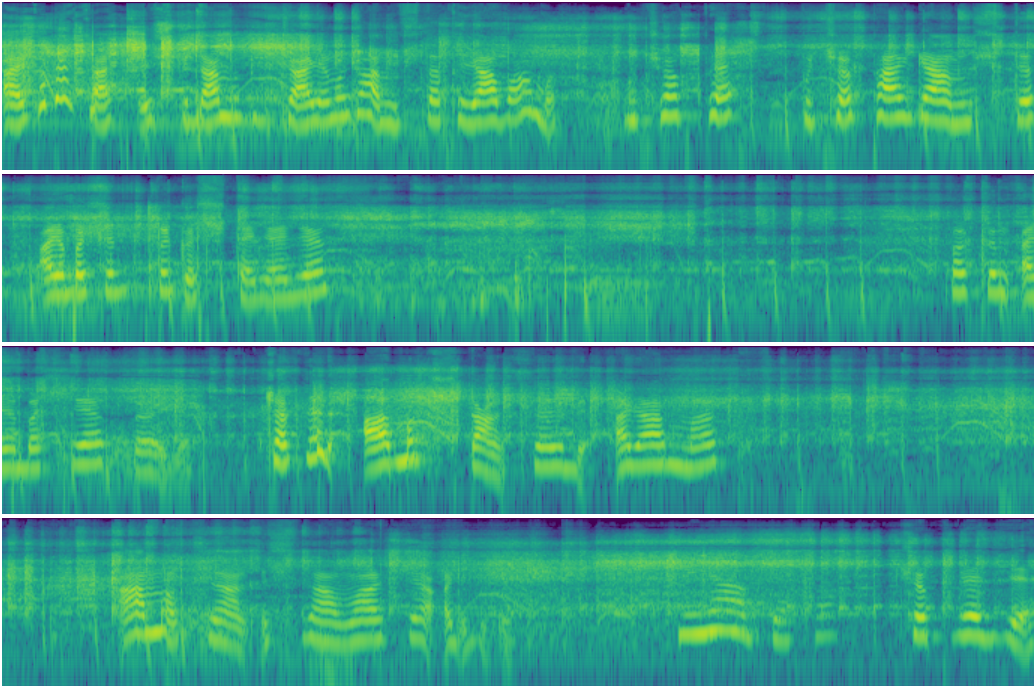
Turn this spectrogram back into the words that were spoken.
Arkadaşlar eskiden bir hikayeme gelmişti hatırlayan var mı? Bu çöpe bu çöper gelmişti. Arabasını da gösterelim. Bakın arabası böyle. Çöpleri almak isteyen şöyle bir aramak. Almak falan isteyen varsa alabilir. Ne yapacağız? Çöpleri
